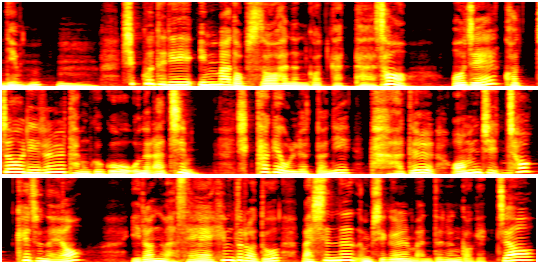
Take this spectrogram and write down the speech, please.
님, 음, 식구들이 입맛 없어 하는 것 같아서 어제 겉절이를 담그고 오늘 아침 식탁에 올렸더니 다들 엄지척 해주네요. 이런 맛에 힘들어도 맛있는 음식을 만드는 거겠죠?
